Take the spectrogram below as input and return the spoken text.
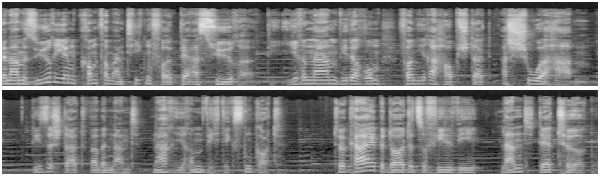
Der Name Syrien kommt vom antiken Volk der Assyrer, die ihren Namen wiederum von ihrer Hauptstadt Aschur haben. Diese Stadt war benannt nach ihrem wichtigsten Gott. Türkei bedeutet so viel wie Land der Türken.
